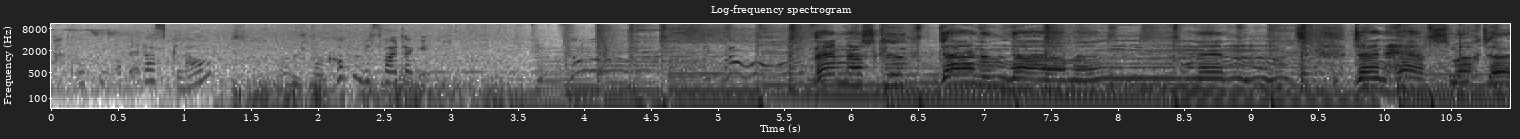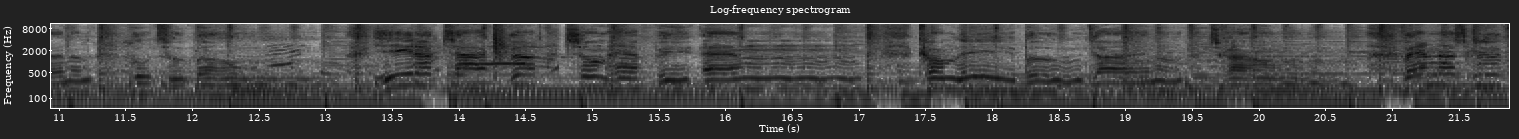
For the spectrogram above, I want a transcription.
Mal gucken, ob er das glaubt und mal gucken, wie es weitergeht. So, Wenn das Glück deinen Namen nennt, dein Herz macht einen Purzelbaum. Jeder Tag wird zum Happy End. Komm, lebe deinen Traum. Wenn das Glück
